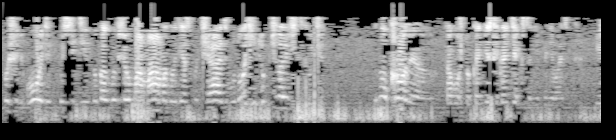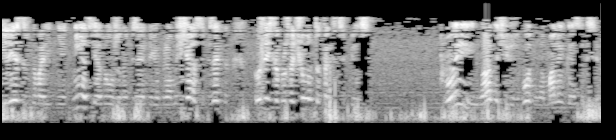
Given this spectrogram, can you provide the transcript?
пусть хоть годик посидит, ну как бы все, мама, говорит, я скучать буду, очень человечески звучит. Ну, кроме того, что если контекста не понимать. И Лезер говорит, нет, нет, я должен обязательно ее прямо сейчас, обязательно. Тоже есть вопрос, а что он-то так зацепился? Ну и ладно, через год она маленькая совсем.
